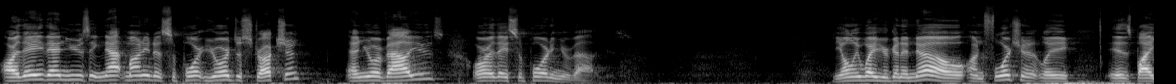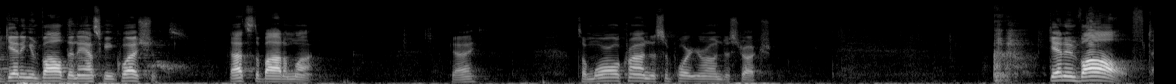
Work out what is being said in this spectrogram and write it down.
Are they then using that money to support your destruction and your values, or are they supporting your values? The only way you're going to know, unfortunately, is by getting involved and asking questions. That's the bottom line. Okay? It's a moral crime to support your own destruction. get involved.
